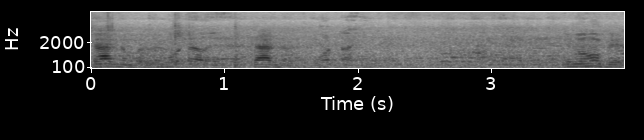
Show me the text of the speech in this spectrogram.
ચાર નંબર. મોટા હોય ચાર નંબર. મોટા એમાં શું ફેર?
